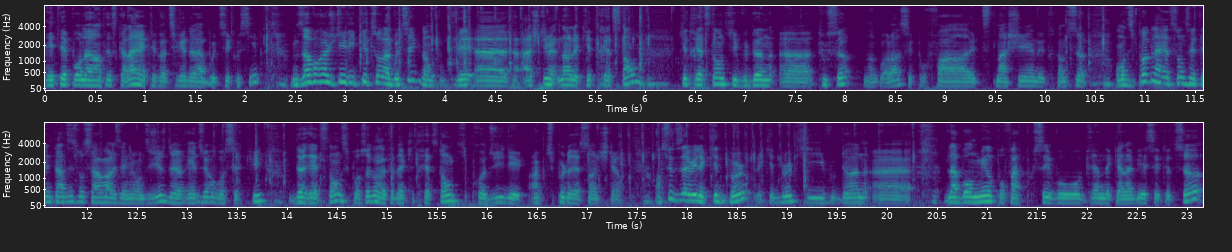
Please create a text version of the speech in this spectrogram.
était pour la rentrée scolaire, a été retiré de la boutique aussi. Nous avons rajouté des kits sur la boutique, donc vous pouvez euh, acheter maintenant le kit Redstone. Kit Redstone qui vous donne euh, tout ça. Donc voilà, c'est pour faire des petites machines, des trucs comme ça. On dit pas que la Redstone c'est interdit sur le serveur les amis, on dit juste de réduire vos circuits de Redstone. C'est pour ça qu'on a fait un kit Redstone qui produit des, un petit peu de Redstone, etc. Ensuite vous avez le kit Burr, le kit Burr qui vous donne euh, de la bonne meal pour faire pousser vos graines de cannabis et tout ça.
